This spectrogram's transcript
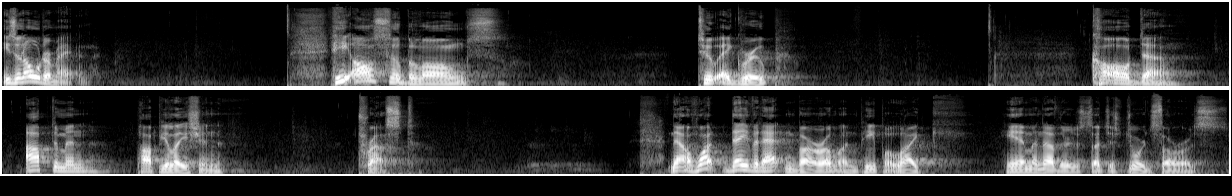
He's an older man. He also belongs to a group called uh, Optimum Population Trust. Now, what David Attenborough and people like him and others, such as George Soros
